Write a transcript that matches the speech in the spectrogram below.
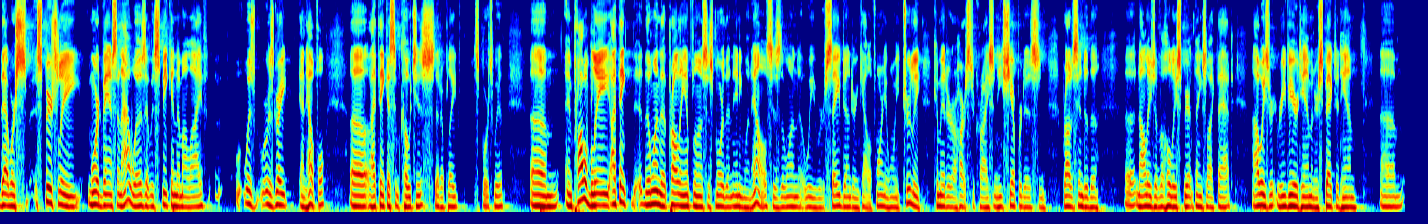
that were spiritually more advanced than I was that would speak into my life was was great and helpful. Uh, I think of some coaches that I played sports with. Um, and probably, I think the one that probably influenced us more than anyone else is the one that we were saved under in California when we truly committed our hearts to Christ and He shepherded us and brought us into the uh, knowledge of the Holy Spirit and things like that. I always re- revered Him and respected Him um,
